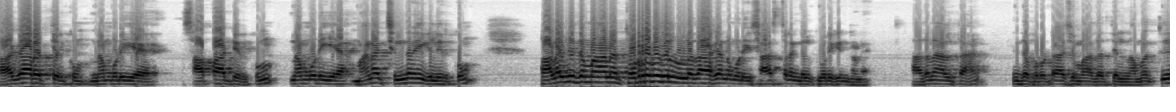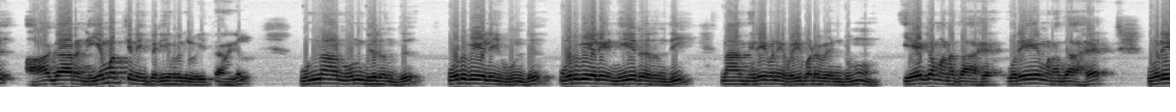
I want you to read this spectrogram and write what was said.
ஆகாரத்திற்கும் நம்முடைய சாப்பாட்டிற்கும் நம்முடைய மன சிந்தனைகளிற்கும் பலவிதமான தொடர்புகள் உள்ளதாக நம்முடைய சாஸ்திரங்கள் கூறுகின்றன. அதனால்தான் இந்த புரட்டாசி மாதத்தில் நமக்கு ஆகார நியமத்தினை பெரியவர்கள் வைத்தார்கள். உண்ணா நோன்பிருந்து ஒருவேளை உண்டு ஒருவேளை நீர் அருந்தி நாம் இறைவனை வழிபட வேண்டும். ஏக மனதாக ஒரே மனதாக ஒரே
